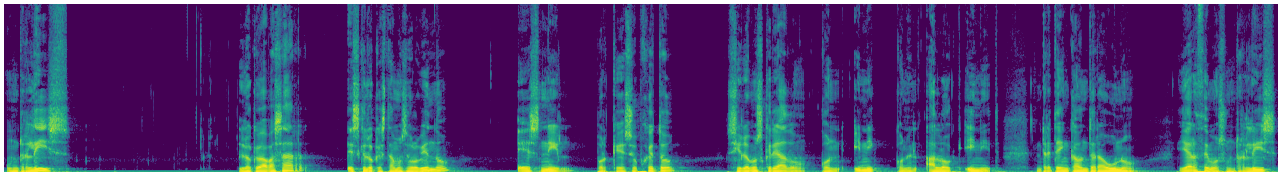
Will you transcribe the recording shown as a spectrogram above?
release, lo que va a pasar es que lo que estamos devolviendo es nil, porque ese objeto, si lo hemos creado con, init, con el alloc init, retain counter a 1 y ahora hacemos un release,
